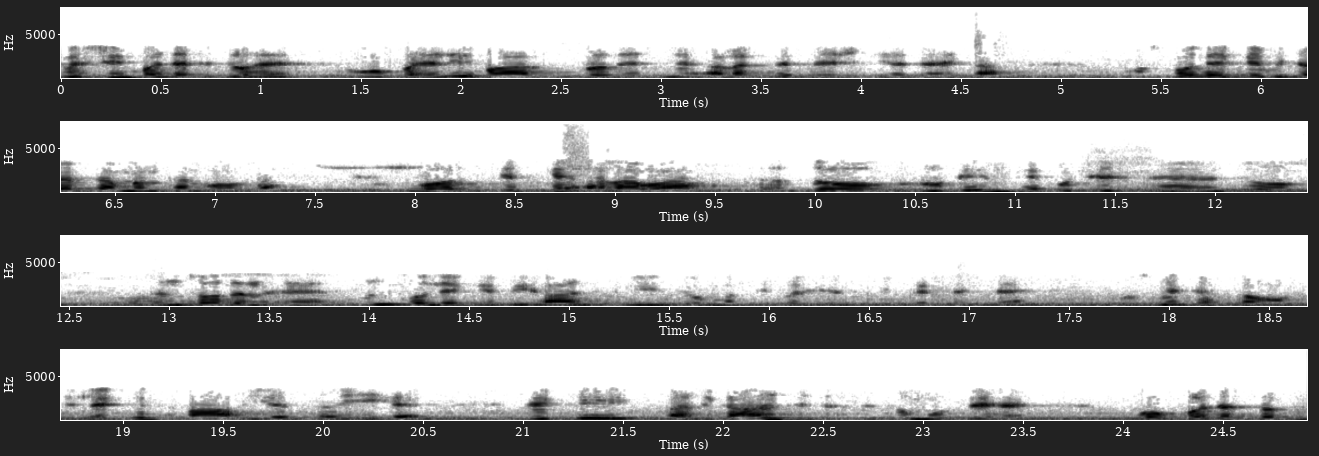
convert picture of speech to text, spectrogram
कृषि बजट जो है, वो पहली बार प्रदेश में अलग से पेश किया जाएगा। उसको लेके भी चर्चा मंथन होगा। और इसके अलावा जो रूटीन के कुछ जो संशोधन है, उनको लेके भी आज की जो मंत्रिपरिषद की बैठक है, उसमें चर्चा होगी। लेकिन हाँ ये सही है कि अधिकांश जो मुद्दे हैं, वो बजट सत्र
